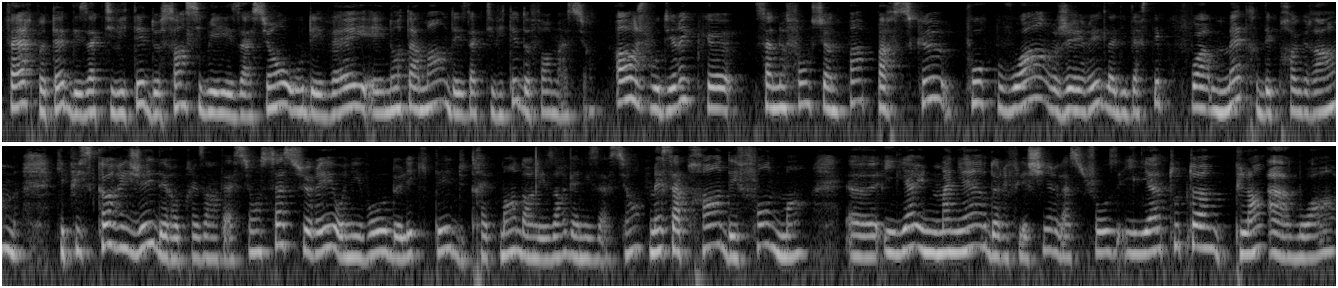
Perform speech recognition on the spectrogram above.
faire peut-être des activités de sensibilisation ou d'éveil, et notamment des activités de formation. Or, je vous dirais que ça ne fonctionne pas parce que pour pouvoir gérer de la diversité, pour pouvoir mettre des programmes qui puissent corriger des représentations, s'assurer au niveau de l'équité du traitement dans les organisations, mais ça prend des fondements. Euh, il y a une manière de réfléchir la chose, il y a tout un plan à avoir,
